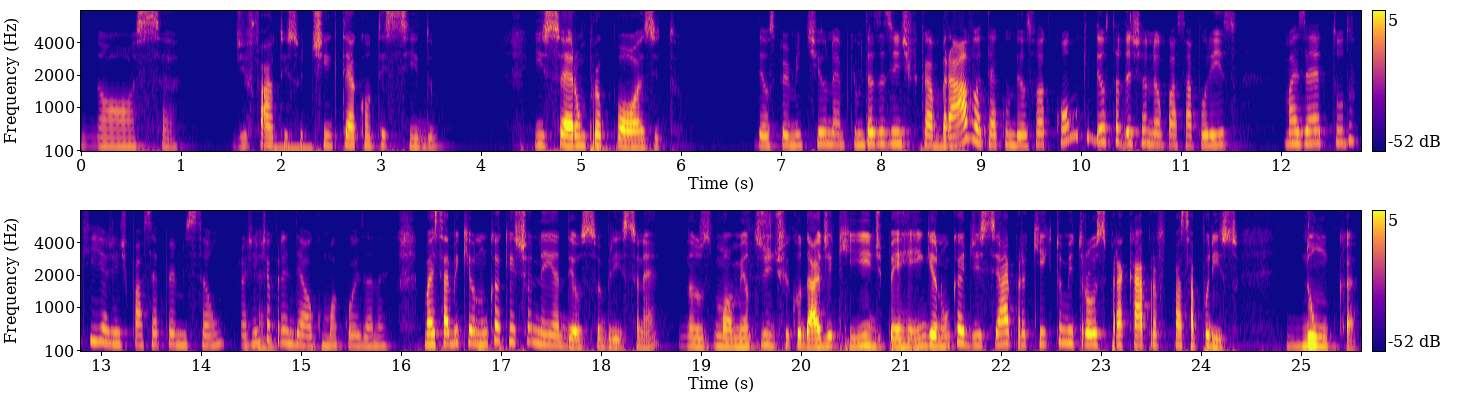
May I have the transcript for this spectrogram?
Nossa, de fato isso tinha que ter acontecido. Isso era um propósito. Deus permitiu, né? Porque muitas vezes a gente fica bravo até com Deus, fala, como que Deus está deixando eu passar por isso? Mas é tudo que a gente passa é permissão pra gente é. aprender alguma coisa, né? Mas sabe que eu nunca questionei a Deus sobre isso, né? Nos momentos de dificuldade aqui, de perrengue, eu nunca disse, ah, para que que tu me trouxe para cá para passar por isso? Nunca.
